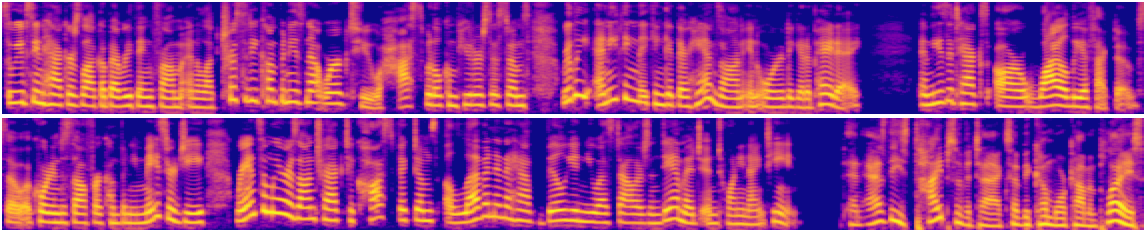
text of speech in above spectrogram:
So, we've seen hackers lock up everything from an electricity company's network to hospital computer systems, really anything they can get their hands on in order to get a payday. And these attacks are wildly effective. So, according to software company Masergy, ransomware is on track to cost victims 11.5 billion US dollars in damage in 2019. And as these types of attacks have become more commonplace,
